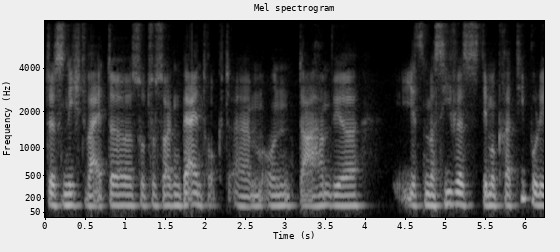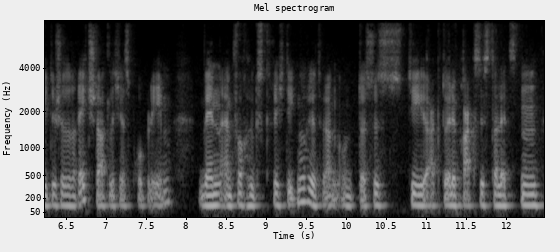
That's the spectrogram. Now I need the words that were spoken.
das nicht weiter sozusagen beeindruckt. Ähm, und da haben wir jetzt ein massives demokratiepolitisches oder rechtsstaatliches Problem, wenn einfach Höchstgerichte ignoriert werden. Und das ist die aktuelle Praxis der letzten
